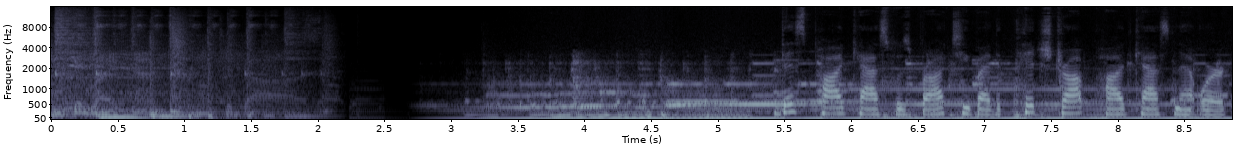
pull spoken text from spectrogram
Keep the right hand down to God. This podcast was brought to you by the Pitch Drop Podcast Network.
